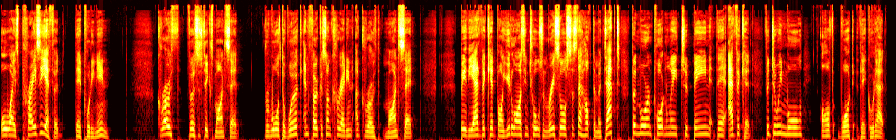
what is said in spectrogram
Always praise the effort they're putting in. Growth versus fixed mindset. Reward the work and focus on creating a growth mindset. Be the advocate by utilizing tools and resources to help them adapt, but more importantly, to being their advocate for doing more of what they're good at.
